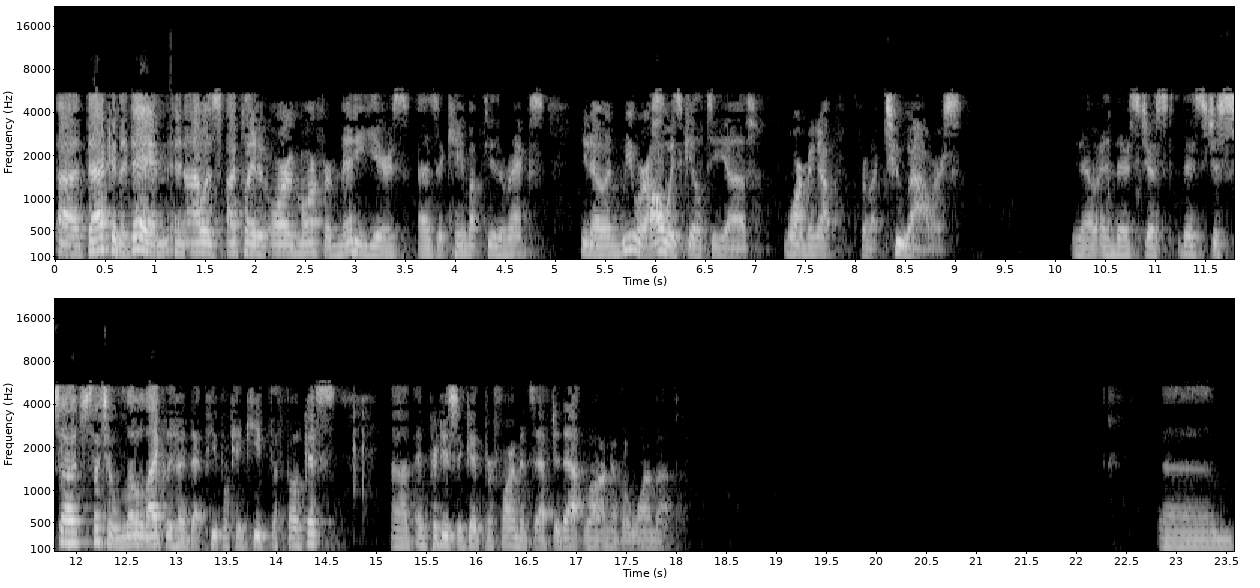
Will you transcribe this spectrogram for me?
uh, back in the day, and, and I was I played at Oran Mor for many years as it came up through the ranks, you know, and we were always guilty of warming up for like two hours. You know, and there's just there's just such such a low likelihood that people can keep the focus um, and produce a good performance after that long of a warm up. Um,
